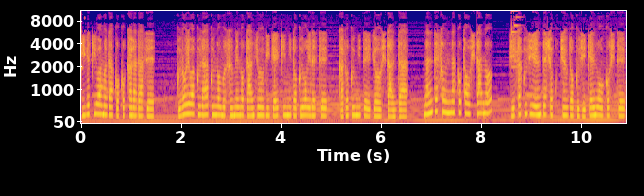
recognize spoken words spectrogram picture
悲劇はまだここからだぜ。クロエはクラークの娘の誕生日ケーキに毒を入れて、家族に提供したんだ。なんでそんなことをしたの？自作自演で食中毒事件を起こして、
